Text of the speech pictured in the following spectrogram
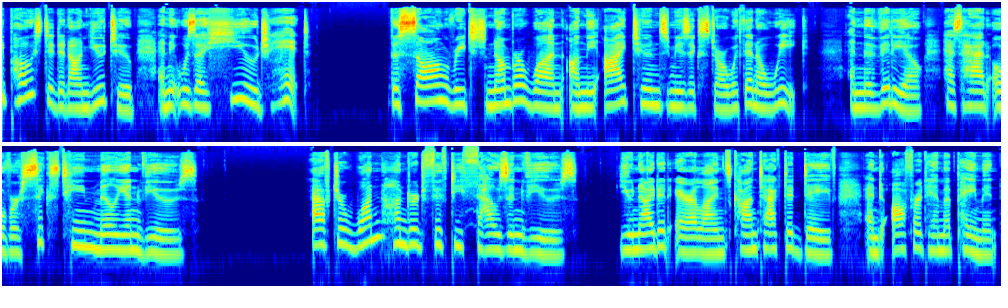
He posted it on YouTube, and it was a huge hit. The song reached number one on the iTunes Music Store within a week, and the video has had over 16 million views. After 150,000 views, United Airlines contacted Dave and offered him a payment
